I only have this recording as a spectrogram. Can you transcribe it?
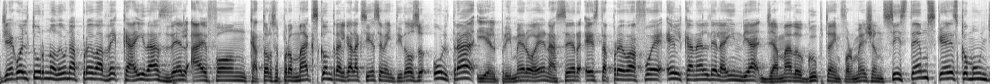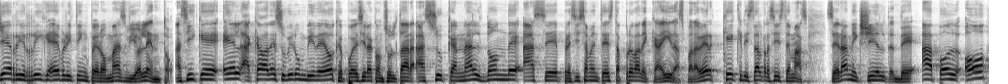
Llegó el turno de una prueba de caídas del iPhone 14 Pro Max contra el Galaxy S22 Ultra y el primero en hacer esta prueba fue el canal de la India llamado Gupta Information Systems, que es como un Jerry Rig Everything pero más violento. Así que él acaba de subir un video que puedes ir a consultar a su canal donde hace precisamente esta prueba de caídas para ver qué cristal resiste más, Ceramic Shield de Apple o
